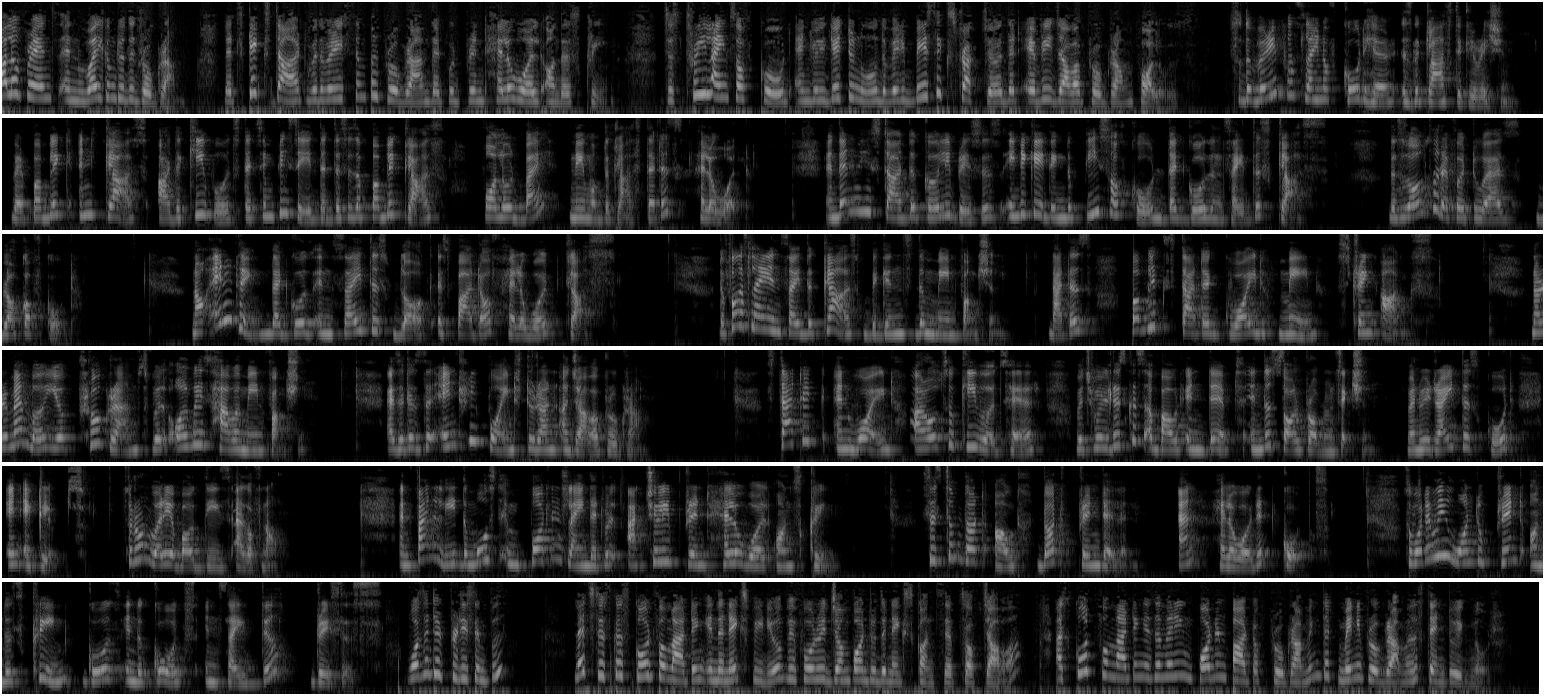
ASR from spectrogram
Hello friends and welcome to the program. Let's kickstart with a very simple program that would print hello world on the screen. Just three lines of code and you'll get to know the very basic structure that every Java program follows. So the very first line of code here is the class declaration, where public and class are the keywords that simply say that this is a public class followed by name of the class, that is hello world. And then we start the curly braces indicating the piece of code that goes inside this class. This is also referred to as block of code. Now anything that goes inside this block is part of hello world class. The first line inside the class begins the main function. That is public static void main string args. Now remember your programs will always have a main function as it is the entry point to run a Java program. Static and void are also keywords here, which we'll discuss about in depth in the solve problem section when we write this code in Eclipse. So don't worry about these as of now. And finally, the most important line that will actually print hello world on screen. system.out.println and hello world in quotes. So whatever you want to print on the screen goes in the quotes inside the braces. Wasn't it pretty simple? Let's discuss code formatting in the next video before we jump on to the next concepts of Java, as code formatting is a very important part of programming that many programmers tend to ignore.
